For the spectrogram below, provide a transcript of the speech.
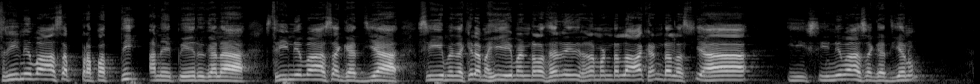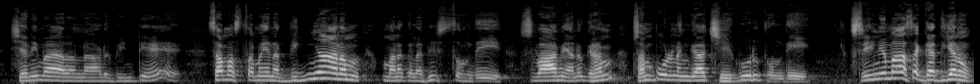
శ్రీనివాస ప్రపత్తి అనే పేరు గల శ్రీనివాస గద్య శ్రీమదఖిల మహీమండల ధరణిధర మండలాఖండలస్య ఈ శ్రీనివాస గద్యను శనివారం నాడు వింటే సమస్తమైన విజ్ఞానం మనకు లభిస్తుంది. స్వామి అనుగ్రహం సంపూర్ణంగా చేకూరుతుంది. శ్రీనివాస గద్యను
